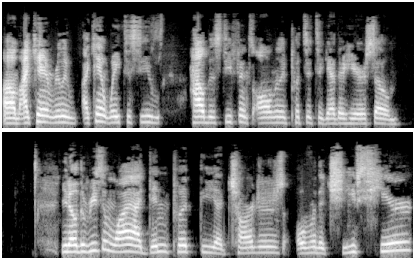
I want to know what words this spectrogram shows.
Um, I can't really, I can't wait to see how this defense all really puts it together here. So, you know, the reason why I didn't put the uh, Chargers over the Chiefs here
